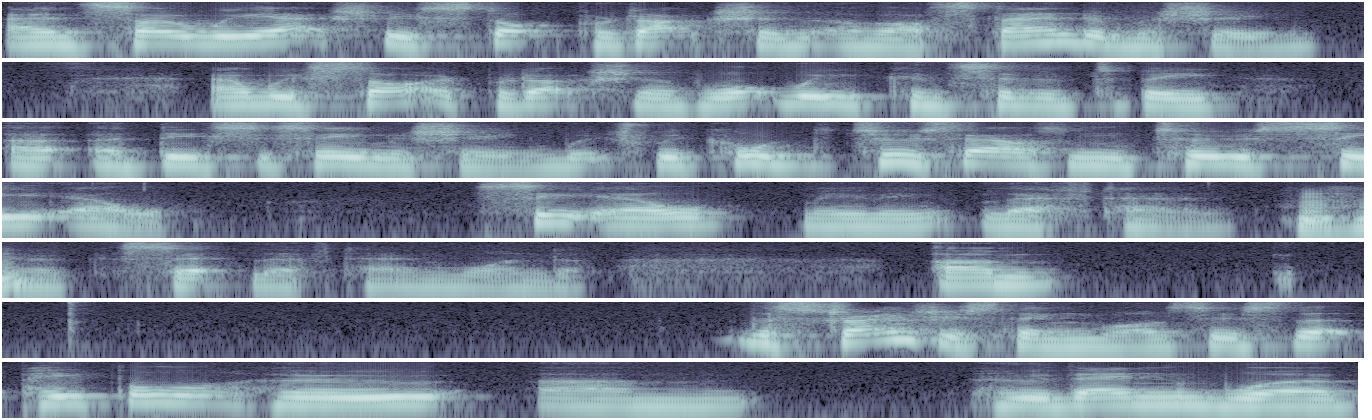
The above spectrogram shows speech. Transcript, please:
And so we actually stopped production of our standard machine, and we started production of what we considered to be a, a DCC machine, which we called the 2002 CL. CL meaning left hand, mm-hmm. you know, cassette left hand winder. Um, the strangest thing was is that people who um, who then were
